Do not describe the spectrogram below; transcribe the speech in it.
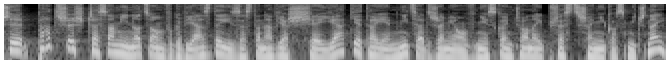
Czy patrzysz czasami nocą w gwiazdy i zastanawiasz się, jakie tajemnice drzemią w nieskończonej przestrzeni kosmicznej?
